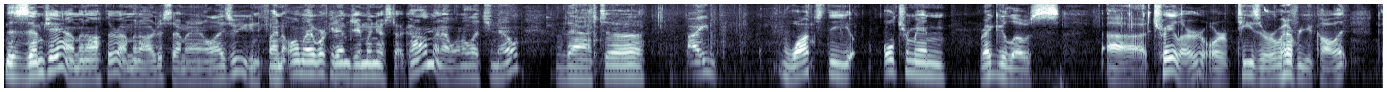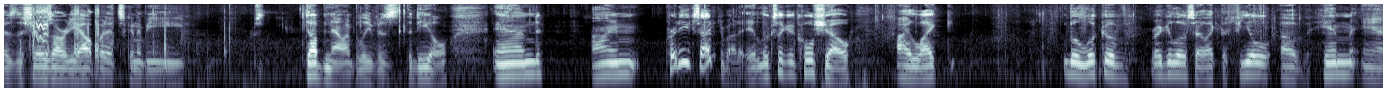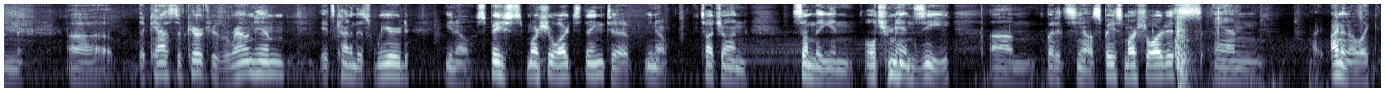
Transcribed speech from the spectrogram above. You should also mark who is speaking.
Speaker 1: This is MJ. I'm an author, I'm an artist, I'm an analyzer. You can find all my work at mjmunoz.com, and I want to let you know that uh, I watched the Ultraman Regulos uh, trailer or teaser or whatever you call it because the show's already out, but it's going to be dubbed now, I believe, is the deal. And I'm pretty excited about it. It looks like a cool show. I like the look of Regulos. I like the feel of him and uh, the cast of characters around him. It's kind of this weird, you know, space martial arts thing to, you know, touch on something in Ultraman Z. Um, but it's, you know, space martial artists and I, I don't know, like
